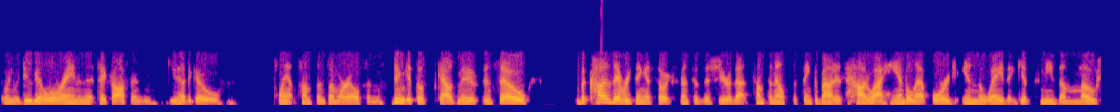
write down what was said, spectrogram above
when we do get a little rain and it takes off and you had to go plant something somewhere else and didn't get those cows moved. And so because everything is so expensive this year, that's something else to think about is how do I handle that forage in the way that gets me the most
